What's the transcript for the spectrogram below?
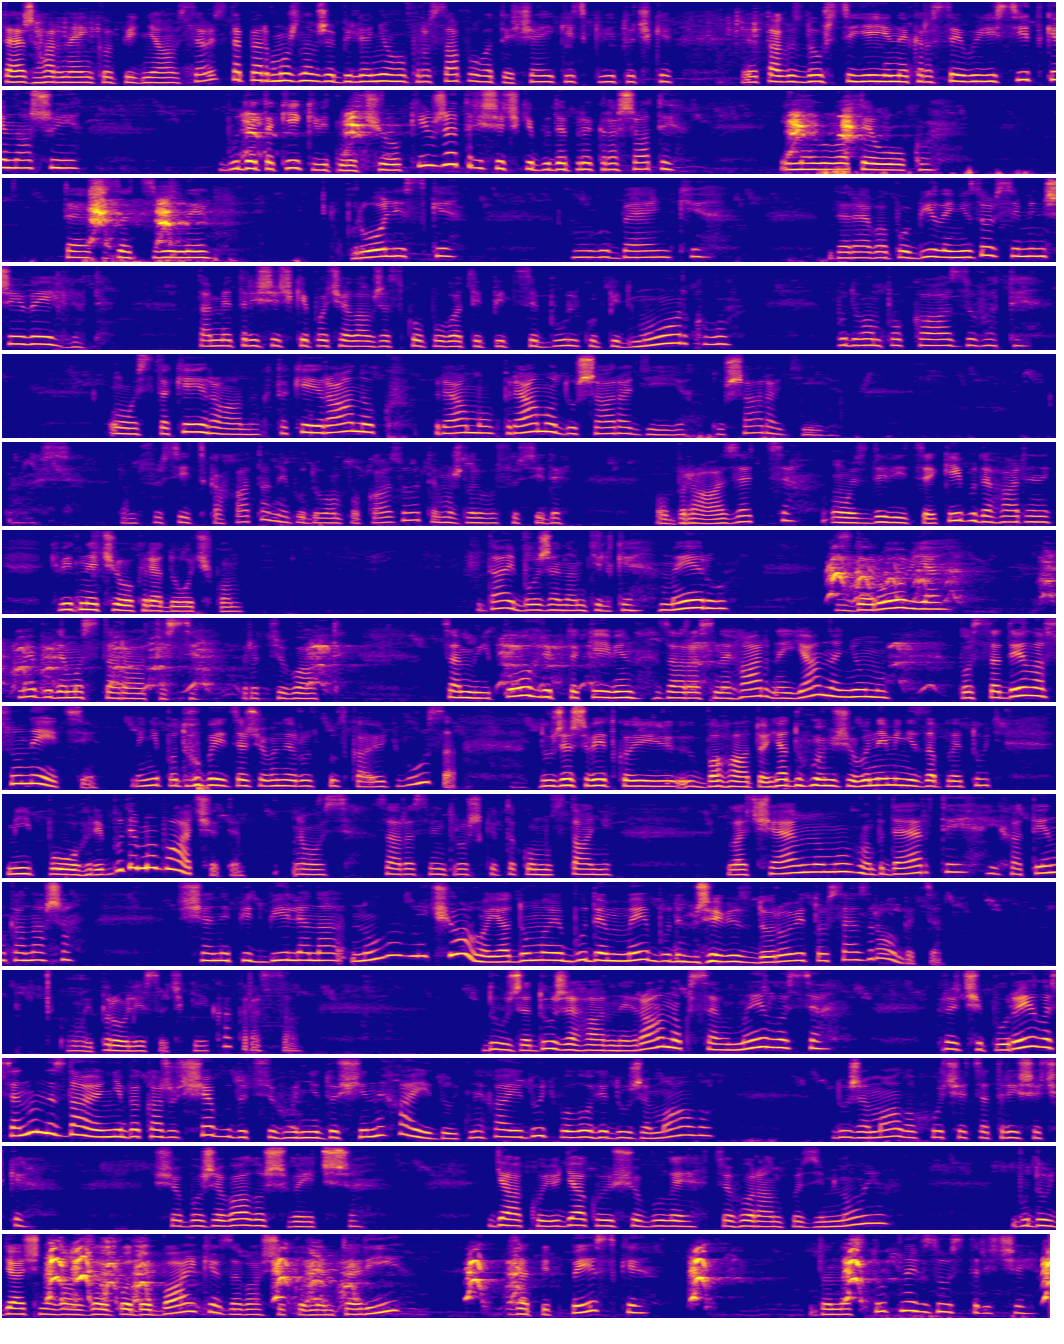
Теж гарненько піднявся. Ось тепер можна вже біля нього просапувати ще якісь квіточки. І отак вздовж цієї некрасивої сітки нашої буде такий квітничок. І вже трішечки буде прикрашати і милувати око. Теж зацвіли проліски голубенькі, дерева побілені, зовсім інший вигляд. Там я трішечки почала вже скопувати під цибульку, під моркву. Буду вам показувати. Ось такий ранок. Такий ранок прямо, прямо душа радіє. Душа радіє. Там сусідська хата, не буду вам показувати. Можливо, сусіди образяться. Ось, дивіться, який буде гарний квітничок рядочком. Дай Боже нам тільки миру, здоров'я. Ми будемо старатися працювати. Це мій погріб, такий він зараз негарний. Я на ньому посадила суниці. Мені подобається, що вони розпускають вуса дуже швидко і багато. Я думаю, що вони мені заплетуть мій погріб. Будемо бачити. Ось зараз він трошки в такому стані плачевному, обдертий, і хатинка наша ще не підбіляна. Ну, нічого, я думаю, будемо ми, будемо живі, здорові, то все зробиться. Ой, пролісочки, яка краса. Дуже-дуже гарний ранок, все вмилося, причепурилося. Ну, не знаю, ніби кажуть, ще будуть сьогодні дощі. Нехай йдуть, нехай йдуть, вологи дуже мало. Дуже мало, хочеться трішечки, щоб оживало швидше. Дякую, дякую, що були цього ранку зі мною. Буду вдячна вам за вподобайки, за ваші коментарі, за підписки. До наступних зустрічей.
